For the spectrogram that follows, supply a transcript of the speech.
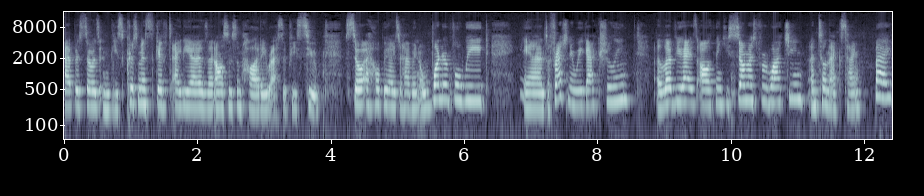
episodes and these Christmas gift ideas and also some holiday recipes too. So I hope you guys are having a wonderful week and a fresh new week actually. I love you guys all. Thank you so much for watching. Until next time. Bye.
